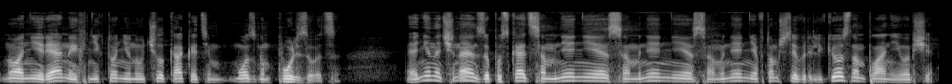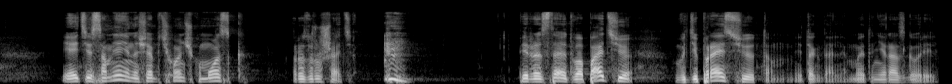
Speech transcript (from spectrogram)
ну, они реально, их никто не научил, как этим мозгом пользоваться. И они начинают запускать сомнения, сомнения, сомнения, в том числе в религиозном плане и вообще. И эти сомнения начинают потихонечку мозг разрушать. Перерастают в апатию, в депрессию там, и так далее. Мы это не раз говорили.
